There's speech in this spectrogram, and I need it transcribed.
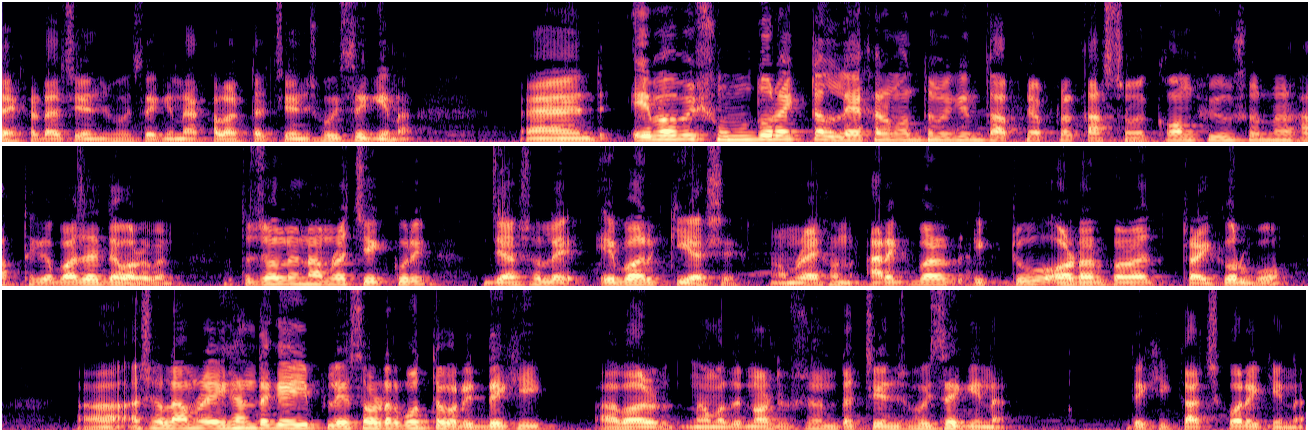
লেখাটা চেঞ্জ হয়েছে কিনা কালারটা চেঞ্জ হয়েছে কিনা। অ্যান্ড এভাবে সুন্দর একটা লেখার মাধ্যমে কিন্তু আপনি আপনার কাস্টমার কনফিউশনের হাত থেকে বাজাইতে পারবেন। তো চলেন আমরা চেক করি যে আসলে এবার কি আসে। আমরা এখন আরেকবার একটু অর্ডার করার ট্রাই করব। আসলে আমরা এখান থেকে এই প্লেস অর্ডার করতে পারি। দেখি আবার আমাদের নোটিফিকেশনটা চেঞ্জ হয়েছে কি না দেখি কাজ করে কিনা।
